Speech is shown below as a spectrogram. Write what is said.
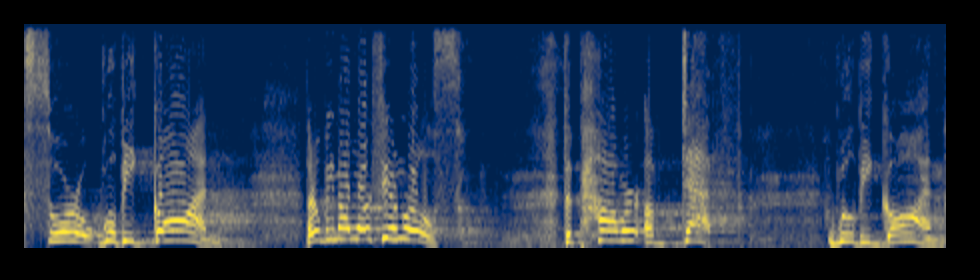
sorrow will be gone. There'll be no more funerals. The power of death will be gone.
